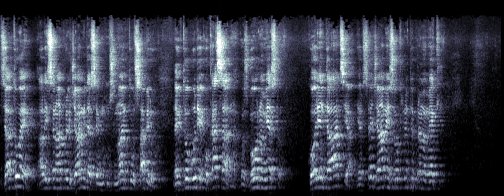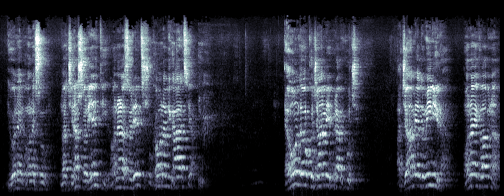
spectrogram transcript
Zato je, ali se napravi džami da se muslimani tu sabiru, da im to bude ko kasarna, ko zborno mjesto, ko orijentacija, jer sve džame su okrenute prema Mekke. One, su, znači, naš orijentir, one nas orijentišu kao navigacija. E onda oko džamije pravi kuće. A džamija dominira. Ona je glavna.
